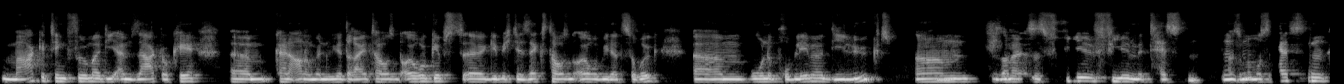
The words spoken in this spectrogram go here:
Marketingfirma, die einem sagt, okay, ähm, keine Ahnung, wenn du hier 3000 Euro gibst, äh, gebe ich dir 6000 Euro wieder zurück, ähm, ohne Probleme, die lügt, ähm, mhm. sondern es ist viel, viel mit Testen. Also man mhm. muss testen,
